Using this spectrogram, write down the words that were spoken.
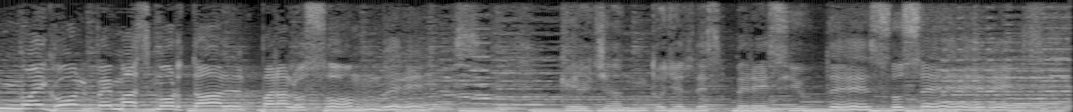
No hay golpe más mortal para los hombres que el llanto y el desprecio de esos seres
